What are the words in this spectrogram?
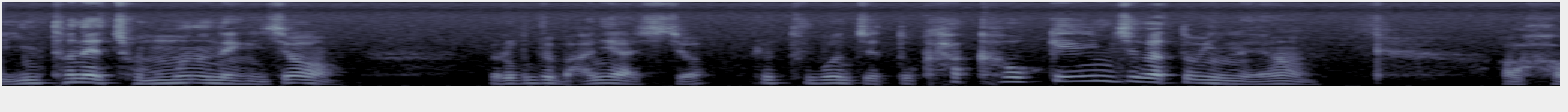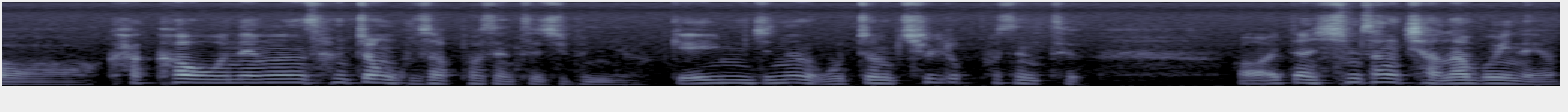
인터넷 전문 은행이죠. 여러분들 많이 아시죠? 그두 번째 또 카카오 게임즈가 또 있네요. 어허, 카카오 은행은 3.94% 지분율, 게임즈는 5.76%. 어, 일단 심상치 않아 보이네요.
